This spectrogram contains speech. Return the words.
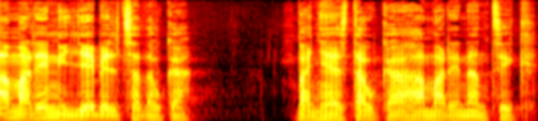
amaren hile beltza dauka, baina ez dauka amaren antzik.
